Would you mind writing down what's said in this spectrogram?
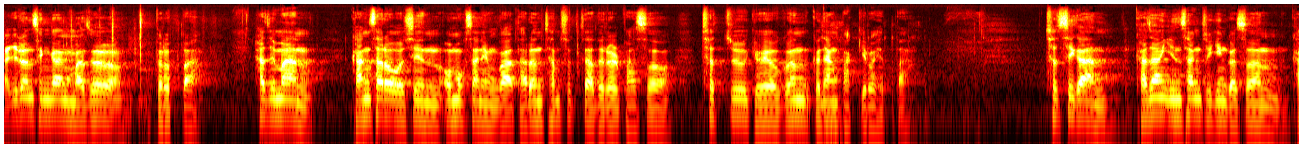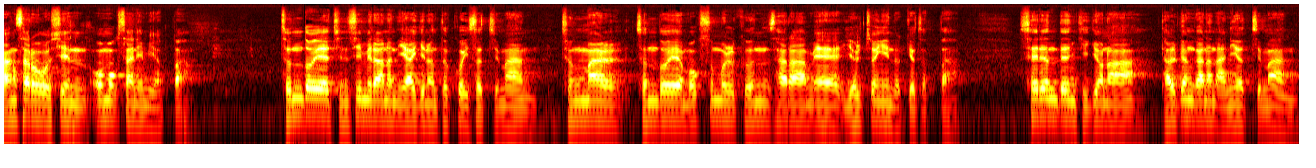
이런 생각마저 들었다. 하지만 강사로 오신 오 목사님과 다른 참석자들을 봐서 첫 주 교육은 그냥 받기로 했다. 첫 시간 가장 인상적인 것은 강사로 오신 오 목사님이었다. 전도의 진심이라는 이야기는 듣고 있었지만 정말 전도에 목숨을 건 사람의 열정이 느껴졌다. 세련된 기교나 달변가는 아니었지만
